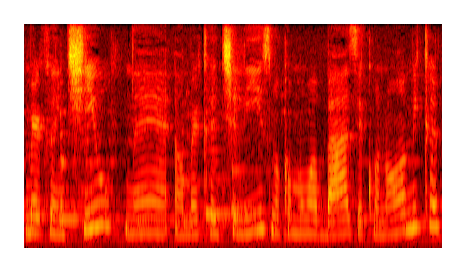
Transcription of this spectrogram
mercantil, né, o mercantilismo como uma base econômica.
